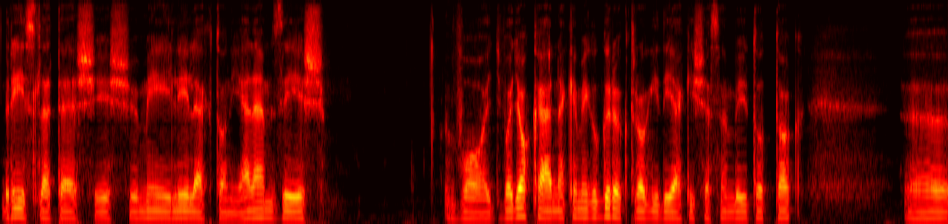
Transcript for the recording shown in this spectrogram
részletes és mély lélektani elemzés, vagy, vagy akár nekem még a görög tragédiák is eszembe jutottak, ö,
